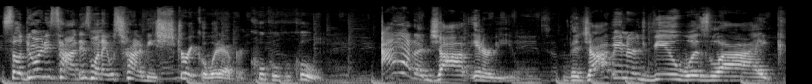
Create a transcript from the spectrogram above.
so during this time, this is when they was trying to be strict or whatever. Cool, cool, cool, cool. Had a job interview. The job interview was like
